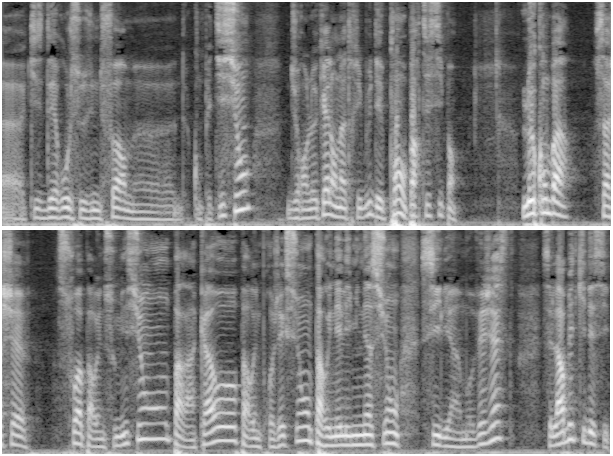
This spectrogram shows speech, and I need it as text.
euh, qui se déroule sous une forme euh, de compétition, durant lequel on attribue des points aux participants. Le combat s'achève soit par une soumission, par un chaos, par une projection, par une élimination s'il y a un mauvais geste. C'est l'arbitre qui décide.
